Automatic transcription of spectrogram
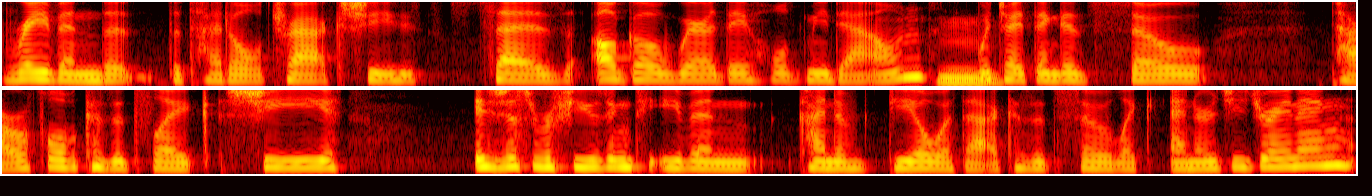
Raven, the the title track, she says, "I'll go where they hold me down," mm. which I think is so powerful because it's like she is just refusing to even kind of deal with that because it's so like energy draining.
